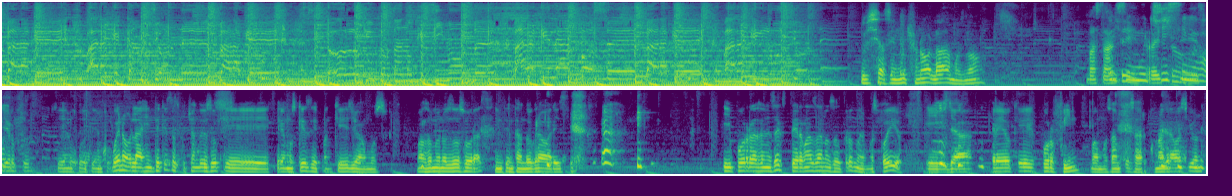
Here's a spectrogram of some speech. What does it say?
Uy, hace mucho no hablábamos, ¿no? Bastante. Uy, sí, muchísimo. Sí, es cierto. Tiempo, tiempo. Bueno, la gente que está escuchando eso, que queremos que sepan que llevamos más o menos dos horas intentando grabar esto. Y por razones externas a nosotros no hemos podido. Y ya creo que por fin vamos a empezar con la grabación.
